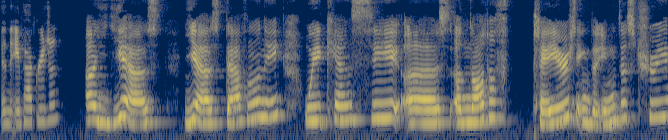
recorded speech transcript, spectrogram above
in the APAC region? Uh, yes, yes, definitely. We can see uh, a lot of players in the industry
